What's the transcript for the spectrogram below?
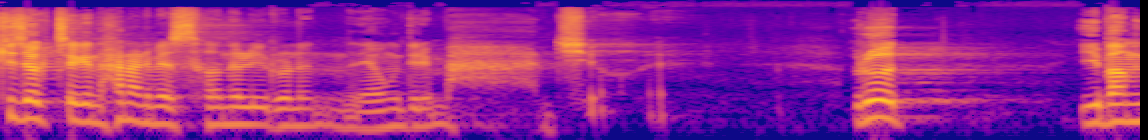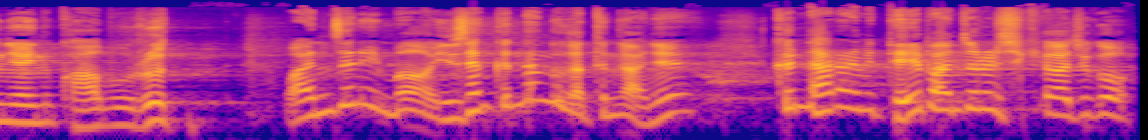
기적적인 하나님의 선을 이루는 내용들이 많지요. 룻, 이방 여인 과부 룻, 완전히 뭐 인생 끝난 것 같은 거 아니에요? 근데 하나님이 대반전을 시켜가지고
